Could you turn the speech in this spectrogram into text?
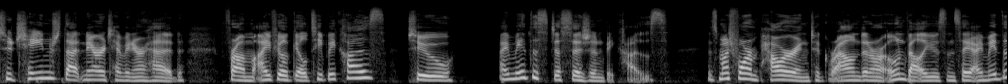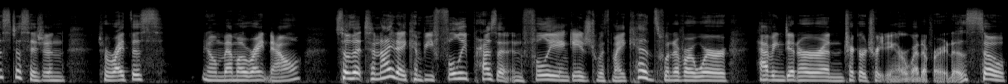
To change that narrative in your head from I feel guilty because to I made this decision because. It's much more empowering to ground in our own values and say, I made this decision to write this, you know, memo right now so that tonight I can be fully present and fully engaged with my kids whenever we're having dinner and trick or treating or whatever it is. So,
